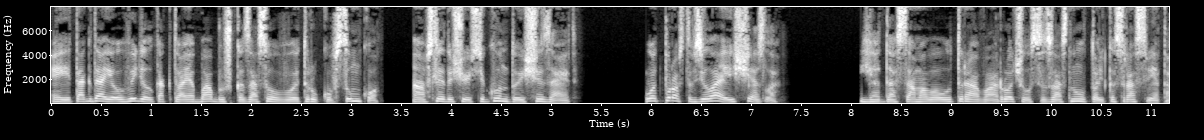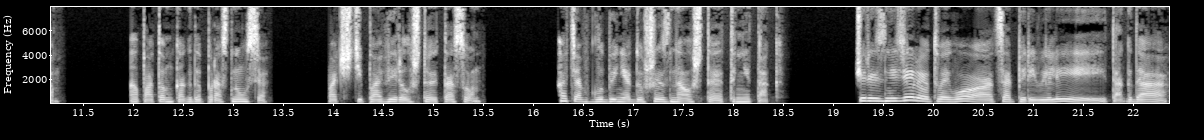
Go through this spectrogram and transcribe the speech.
И тогда я увидел, как твоя бабушка засовывает руку в сумку, а в следующую секунду исчезает. Вот просто взяла и исчезла. Я до самого утра ворочался, заснул только с рассветом. А потом, когда проснулся, почти поверил, что это сон. Хотя в глубине души знал, что это не так. Через неделю твоего отца перевели, и тогда...»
